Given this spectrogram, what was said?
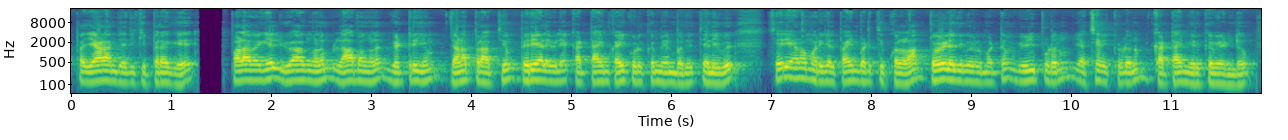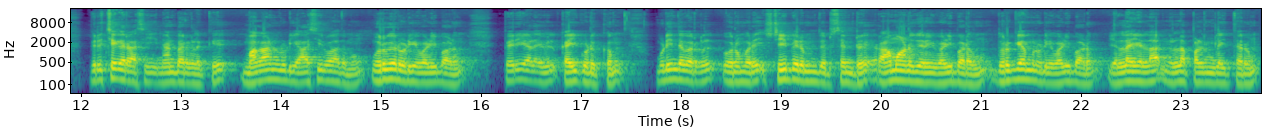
இப்போ ஏழாம் தேதிக்கு பிறகு பல வகையில் யுவாகங்களும் லாபங்களும் வெற்றியும் தனப்பிராப்தியும் பெரிய அளவிலே கட்டாயம் கை கொடுக்கும் என்பது தெளிவு. சரியான முறையில் பயன்படுத்திக் கொள்ளலாம். தொழிலதிபர்கள் மட்டும் விழிப்புடனும் எச்சரிக்கையுடனும் கட்டாயம் இருக்க வேண்டும். விருச்சிக ராசி நண்பர்களுக்கு மகான்களுடைய ஆசீர்வாதமும் முருகருடைய வழிபாடும் பெரிய அளவில் கை கொடுக்கும். முடிந்தவர்கள் ஒருமுறை ஸ்ரீபெரும்புதூர் சென்று ராமானுஜரை வழிபாடவும் துர்கேமனுடைய வழிபாடும் எல்லையெல்லாம் நல்ல பலன்களை தரும்.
